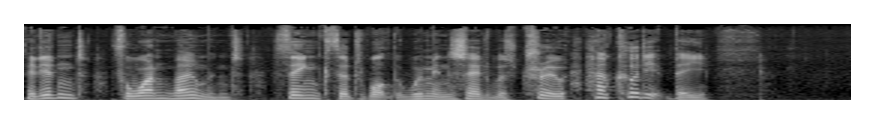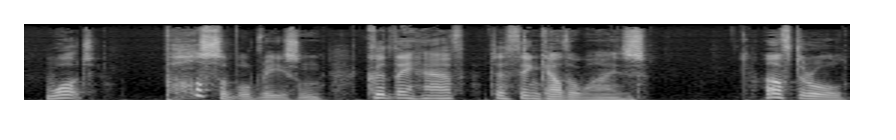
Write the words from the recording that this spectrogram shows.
They didn't for one moment think that what the women said was true. How could it be? What possible reason could they have to think otherwise? After all,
